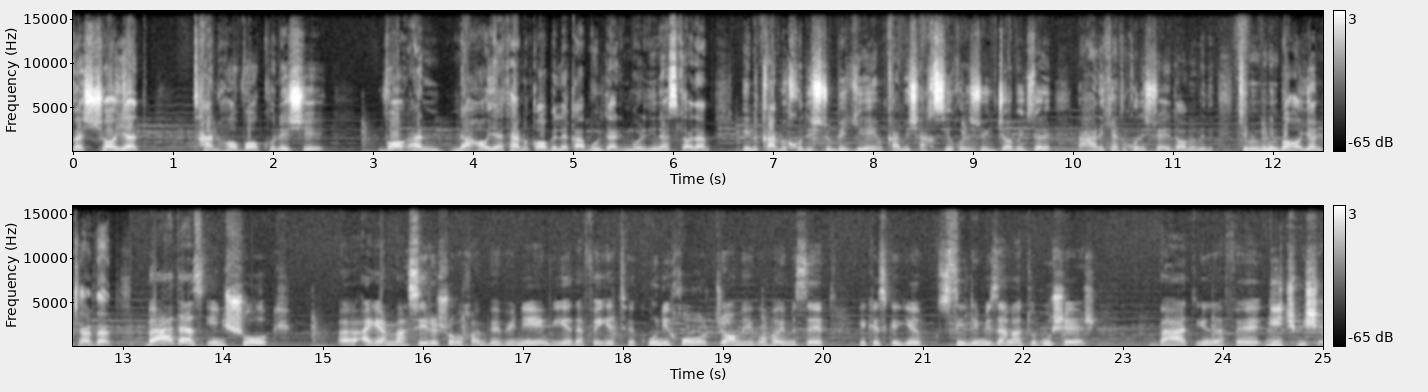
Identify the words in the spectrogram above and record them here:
و شاید تنها واکنش واقعا نهایتا قابل قبول در این مورد این است که آدم این غم خودش رو بگیره این غم شخصی خودش رو یک جا بگذاره و حرکت خودش رو ادامه بده. که می‌بینیم بهایان کردن. بعد از این شوک اگر مسیرش رو بخوایم ببینیم یه دفعه یه تکونی خورد. جامعه بهایی مثل یه کسی که یه سیلی می‌زنن تو گوشش بعد یه دفعه گیج میشه.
